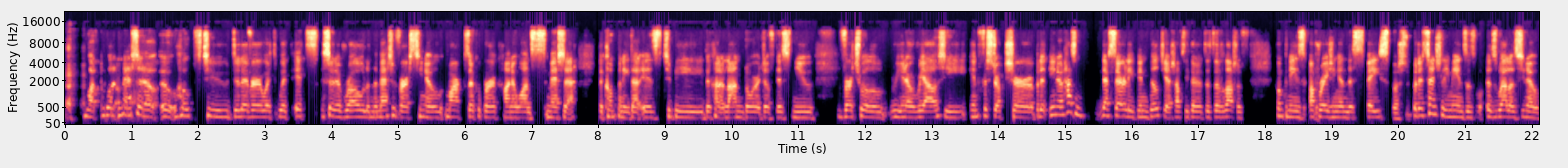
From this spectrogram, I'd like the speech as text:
what what Meta uh, hopes to deliver with with its sort of role in the metaverse. You know, Mark Zuckerberg kind of wants Meta, the company that is to be the kind of landlord of this new virtual you know reality infrastructure but it you know it hasn't necessarily been built yet obviously there, there's a lot of companies operating in this space but but essentially means as, as well as you know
